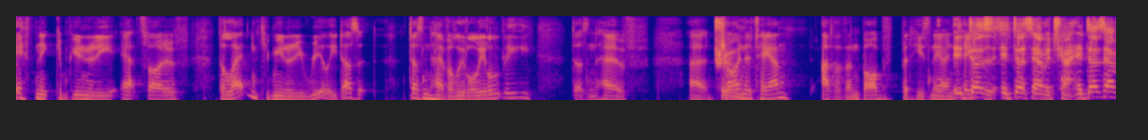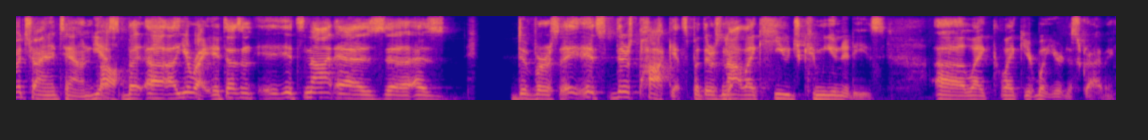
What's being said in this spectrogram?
ethnic community outside of the Latin community, really, does it? Doesn't have a Little Italy, doesn't have uh, Chinatown. Other than Bob, but he's now in It Texas. does. It does have a China. It does have a Chinatown. Yes, Oh. but uh, you're right. It doesn't. It's not as uh, as diverse. It's there's pockets, but there's not like huge communities, uh, like like you're, what you're describing.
